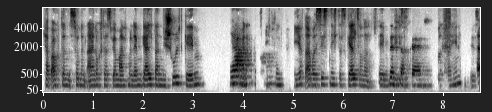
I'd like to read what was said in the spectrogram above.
Ich habe auch dann so den Eindruck, dass wir manchmal dem Geld dann die Schuld geben, ja. Wenn es nicht funktioniert, aber es ist nicht das Geld, sondern eben nicht das Geld. Was dahinter ist. Äh,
